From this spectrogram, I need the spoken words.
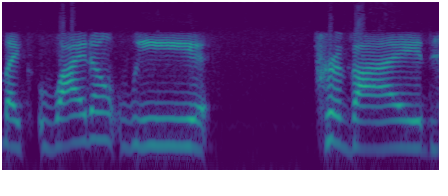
like why don't we provide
